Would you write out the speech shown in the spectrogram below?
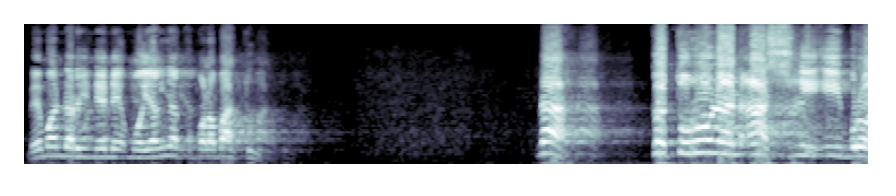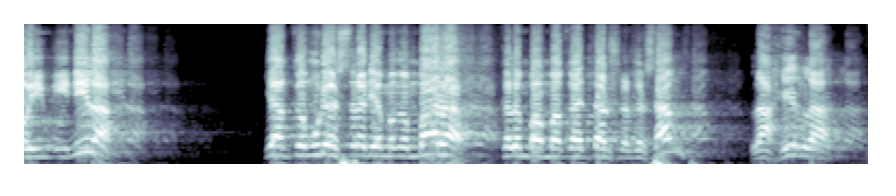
Memang dari nenek moyangnya kepala batu. Nah, keturunan asli Ibrahim inilah yang kemudian setelah dia mengembara ke lembah Makkah dan Gersang, lahirlah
